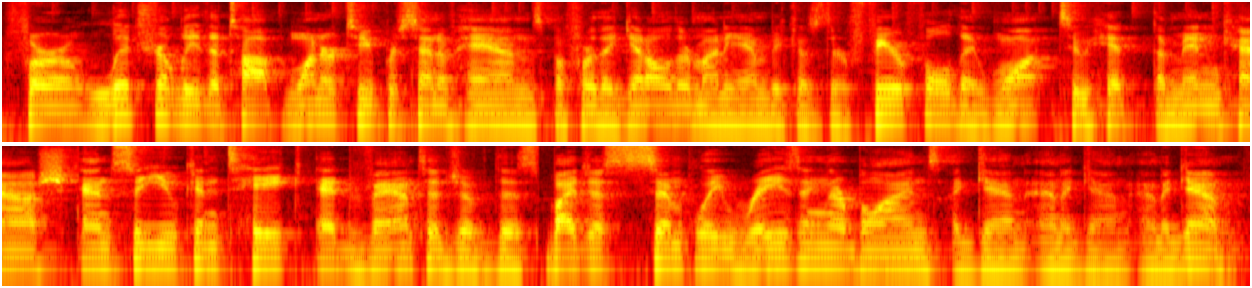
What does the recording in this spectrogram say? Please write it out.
for literally the top top 1 or 2% of hands before they get all their money in because they're fearful, they want to hit the min cash. And so you can take advantage of this by just simply raising their blinds again and again and again.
